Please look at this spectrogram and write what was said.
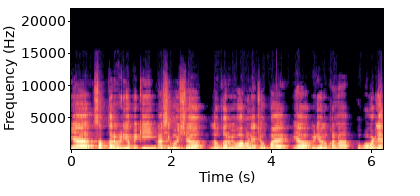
या सत्तर व्हिडिओपैकी राशी भविष्य लवकर विवाह होण्याचे उपाय या व्हिडिओ लोकांना खूप आवडल्या.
